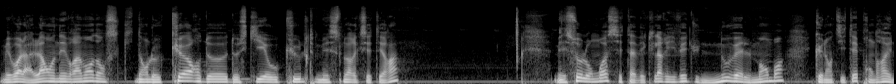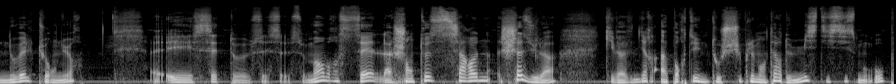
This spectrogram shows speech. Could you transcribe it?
Mais voilà, là on est vraiment dans, le cœur de, de ce qui est occulte, messe noire, etc. Mais selon moi, c'est avec l'arrivée d'une nouvelle membre que l'entité prendra une nouvelle tournure. Et cette, euh, ce membre, c'est la chanteuse Sharon Chazula, qui va venir apporter une touche supplémentaire de mysticisme au groupe.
